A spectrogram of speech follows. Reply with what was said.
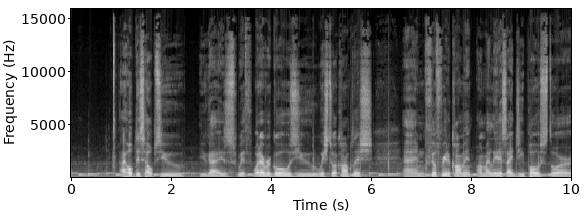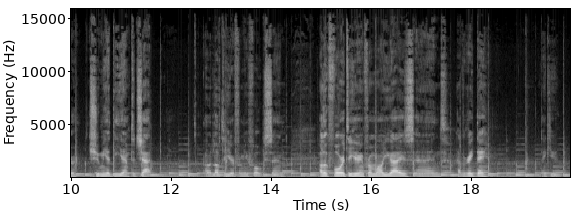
I hope this helps you you guys with whatever goals you wish to accomplish. And feel free to comment on my latest IG post or shoot me a DM to chat. I would love to hear from you folks and I look forward to hearing from all you guys and have a great day. Thank you.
